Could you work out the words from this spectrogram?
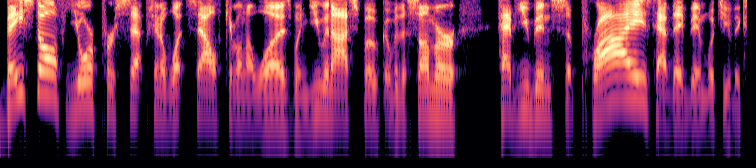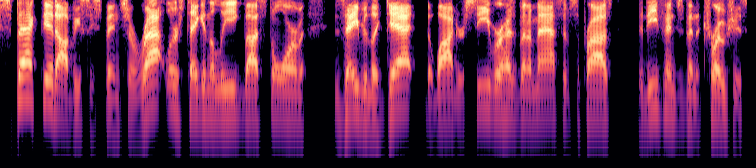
based off your perception of what South Carolina was when you and I spoke over the summer, have you been surprised? Have they been what you've expected? Obviously, Spencer Rattler's taken the league by storm. Xavier Legette, the wide receiver, has been a massive surprise. The defense has been atrocious.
